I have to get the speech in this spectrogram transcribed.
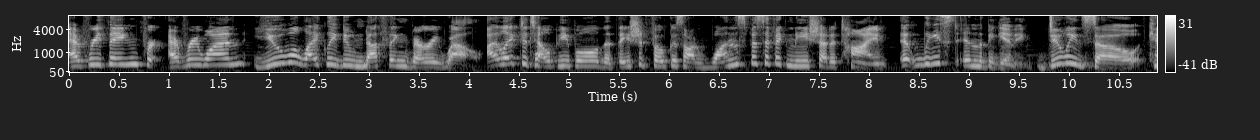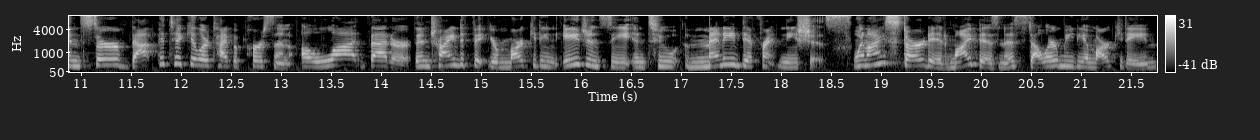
everything for everyone, you will likely do nothing very well. I like to tell people that they should focus on one specific niche at a time, at least in the beginning. Doing so can serve that particular type of person a lot better than trying to fit your marketing agency into many different niches. When I started my business, Stellar Media Marketing,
